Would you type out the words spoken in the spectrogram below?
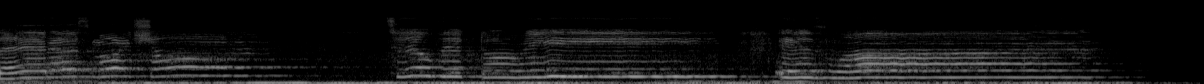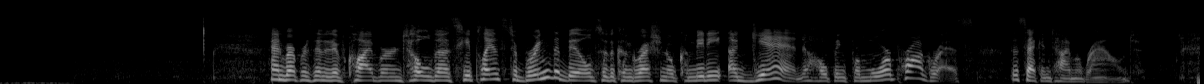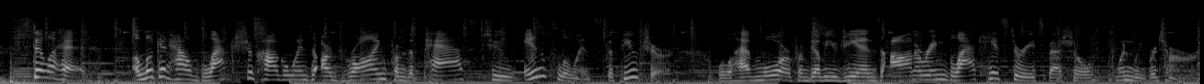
Let us march on till victory. And Representative Clyburn told us he plans to bring the bill to the congressional committee again, hoping for more progress the second time around. Still ahead, a look at how black Chicagoans are drawing from the past to influence the future. We'll have more from WGN's Honoring Black History special when we return.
